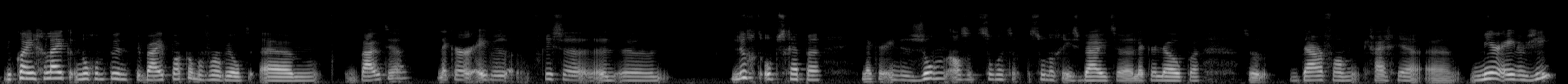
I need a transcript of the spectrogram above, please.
Nu kan je gelijk nog een punt erbij pakken, bijvoorbeeld um, buiten. Lekker even frisse uh, uh, lucht opscheppen. Lekker in de zon als het zonnig is buiten. Lekker lopen. Zo, daarvan krijg je uh, meer energie.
